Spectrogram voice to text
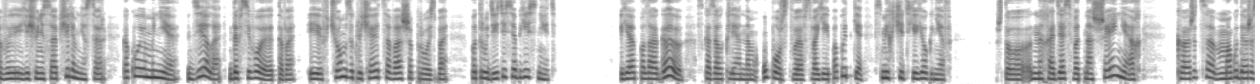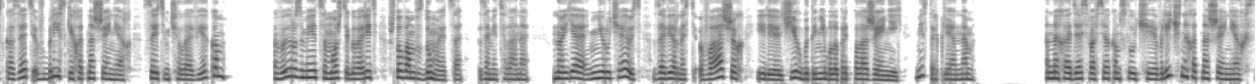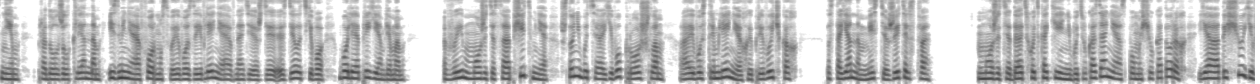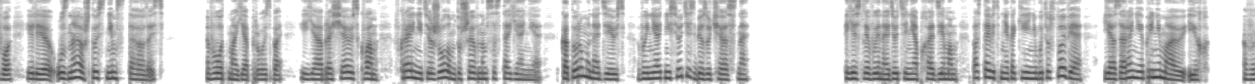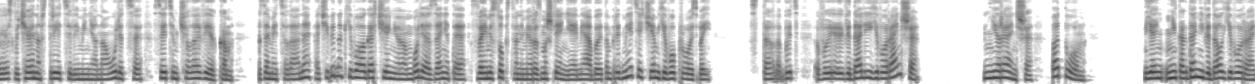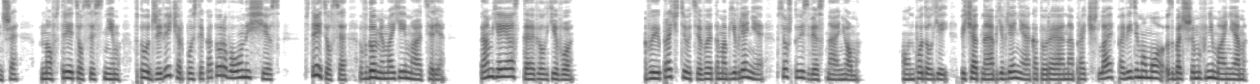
«Вы еще не сообщили мне, сэр, какое мне дело до всего этого и в чем заключается ваша просьба? Потрудитесь объяснить». «Я полагаю», — сказал Кленном, упорствуя в своей попытке смягчить ее гнев, «что, находясь в отношениях, кажется, могу даже сказать, в близких отношениях с этим человеком, «Вы, разумеется, можете говорить, что вам вздумается», — заметила она. «Но я не ручаюсь за верность ваших или чьих бы то ни было предположений, мистер Кленнам». «Находясь, во всяком случае, в личных отношениях с ним», — продолжил Кленнам, изменяя форму своего заявления в надежде сделать его более приемлемым, «вы можете сообщить мне что-нибудь о его прошлом, о его стремлениях и привычках, постоянном месте жительства». Можете дать хоть какие-нибудь указания, с помощью которых я отыщу его или узнаю, что с ним сталось. Вот моя просьба, и я обращаюсь к вам в крайне тяжелом душевном состоянии, к которому, надеюсь, вы не отнесетесь безучастно. Если вы найдете необходимым поставить мне какие-нибудь условия, я заранее принимаю их. Вы случайно встретили меня на улице с этим человеком —— заметила она, очевидно, к его огорчению, более занятая своими собственными размышлениями об этом предмете, чем его просьбой. «Стало быть, вы видали его раньше?» «Не раньше, потом. Я никогда не видал его раньше, но встретился с ним в тот же вечер, после которого он исчез. Встретился в доме моей матери. Там я и оставил его. Вы прочтете в этом объявлении все, что известно о нем. Он подал ей печатное объявление, которое она прочла, по-видимому, с большим вниманием.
